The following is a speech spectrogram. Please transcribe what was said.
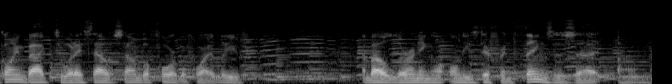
going back to what I said, sound before, before I leave, about learning all, these different things is that um,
